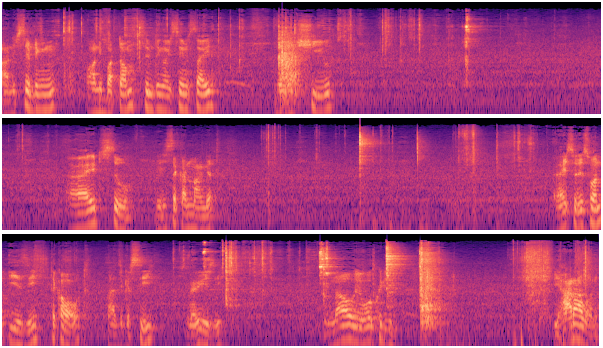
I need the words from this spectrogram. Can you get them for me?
and the same thing on the bottom same thing on the same side. There's a shield. Alright so this is second magnet alright so this one easy to come out. As you can see it's very easy. Now we work with the, the harder one.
